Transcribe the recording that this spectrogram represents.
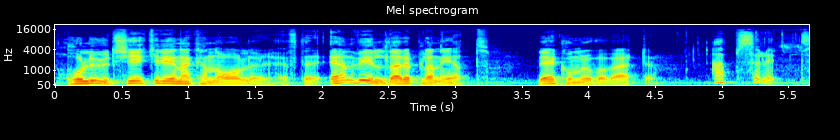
håll utkik i dina kanaler efter en vildare planet. Det kommer att vara värt det. Absolut.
